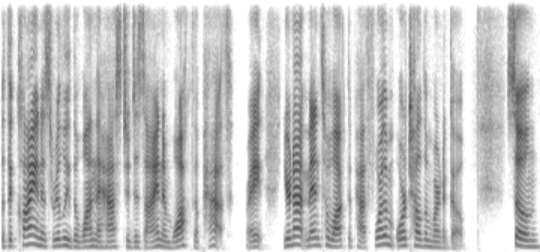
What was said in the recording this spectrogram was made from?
but the client is really the one that has to design and walk the path, right? You're not meant to walk the path for them or tell them where to go. So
